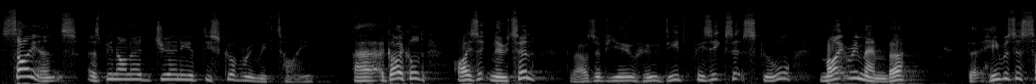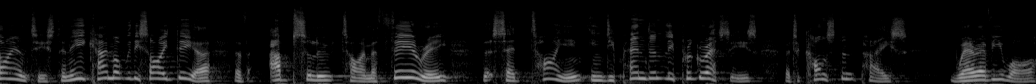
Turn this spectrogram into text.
Science has been on a journey of discovery with time. Uh, a guy called Isaac Newton, for those of you who did physics at school, might remember that he was a scientist and he came up with this idea of absolute time, a theory that said time independently progresses at a constant pace wherever you are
